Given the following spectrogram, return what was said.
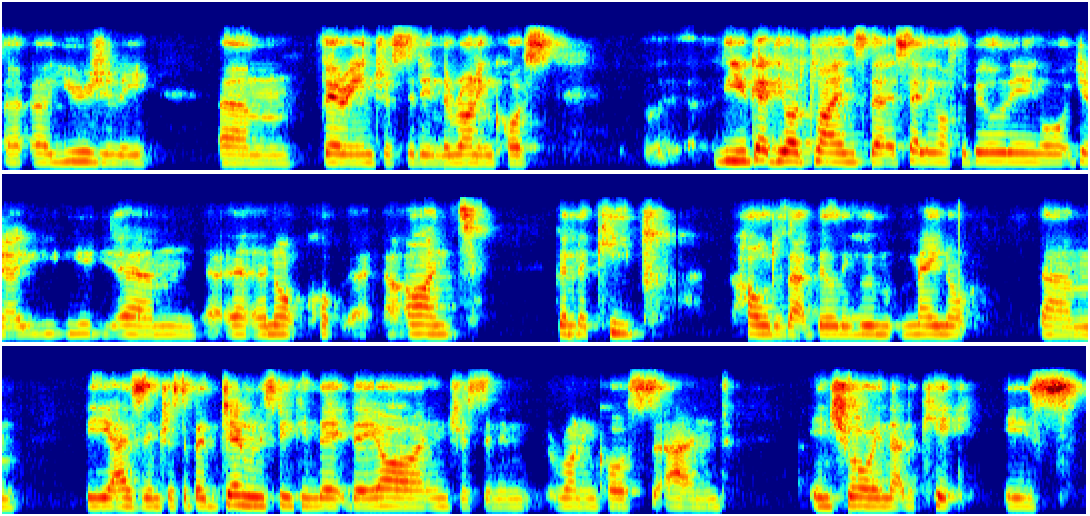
are usually um, very interested in the running costs you get the odd clients that are selling off the building or you know you, you um, are not aren't going to keep hold of that building who may not um, be as interested. But generally speaking they, they are interested in running costs and ensuring that the kit is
